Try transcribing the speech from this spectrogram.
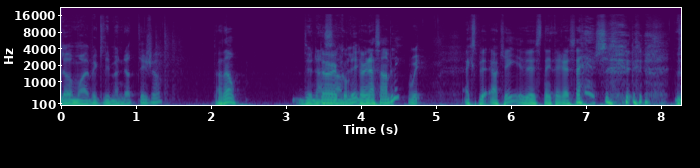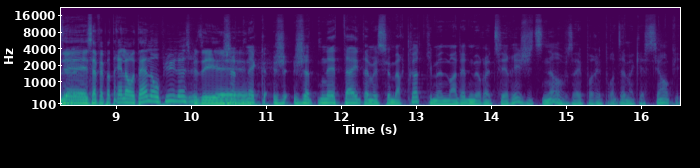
là, moi, avec les menottes déjà, Pardon? d'une D'un assemblée. D'une assemblée? Oui. OK, euh, c'est intéressant. Euh, ça fait pas très longtemps non plus, là. Je veux dire... je, euh, tenais, co- je, je tenais tête à M. Marcotte qui me demandait de me retirer. J'ai dit non, vous n'avez pas répondu à ma question. Puis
